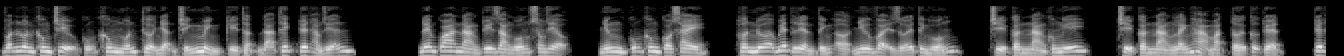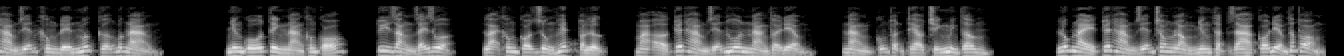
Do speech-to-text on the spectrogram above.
vẫn luôn không chịu cũng không muốn thừa nhận chính mình kỳ thật đã thích tuyết hàm diễn. Đêm qua nàng tuy rằng uống xong rượu, nhưng cũng không có say, hơn nữa biết liền tính ở như vậy dưới tình huống, chỉ cần nàng không nghĩ, chỉ cần nàng lánh hạ mặt tới cự tuyệt, tuyết hàm diễn không đến mức cưỡng bức nàng. Nhưng cố tình nàng không có, tuy rằng dãy rua, lại không có dùng hết toàn lực, mà ở tuyết hàm diễn hôn nàng thời điểm, nàng cũng thuận theo chính mình tâm. Lúc này tuyết hàm diễn trong lòng nhưng thật ra có điểm thấp thỏm,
